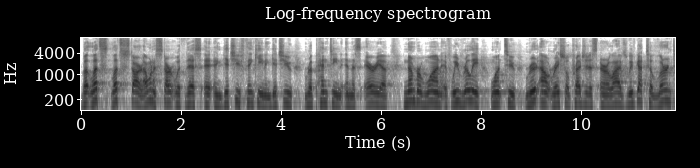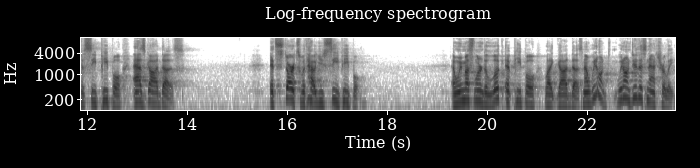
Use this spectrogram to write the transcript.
But let's, let's start. I want to start with this and, and, get you thinking and get you repenting in this area. Number one, if we really want to root out racial prejudice in our lives, we've got to learn to see people as God does. It starts with how you see people. And we must learn to look at people like God does. Now, we don't, we don't do this naturally.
